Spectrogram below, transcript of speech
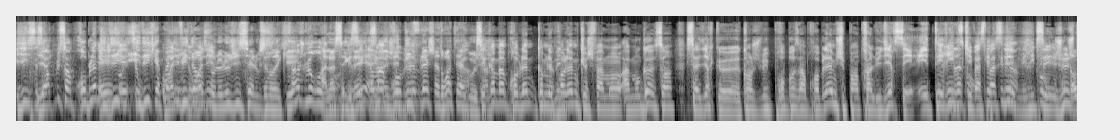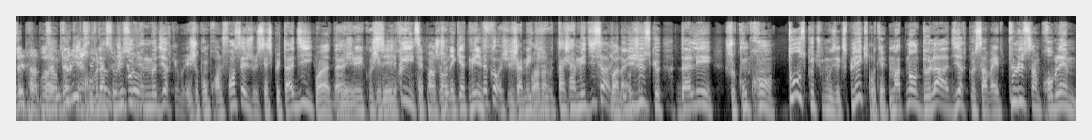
il dit que ce Il y a- sera plus un problème. Il dit, il qu'il n'y a pas d'évidence dans le logiciel Luis Enrique Ça, je le rejoins. à l'intégrer. C'est comme à un mettre deux problème. flèches à droite et à gauche. C'est comme un problème, comme les Ah, problèmes que je fais à mon, à mon gosse. hein. C'est-à-dire que quand je lui propose un problème, je suis pas en train de lui dire c'est terrible ce qui va se passer. C'est juste Attendez, de c'est un proposer un problème de truc riche, trouve la solution. Nico vient de me dire que je comprends le français, je sais ce que tu as dit. Ouais, Euh, mais j'ai compris. C'est pas un genre Je- Mais négatif. d'accord, j'ai jamais Voilà. dit, t'as jamais dit ça. Voilà, je te dis juste que d'aller, je comprends tout ce que tu nous expliques. Maintenant, de là à dire que ça va être plus un problème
